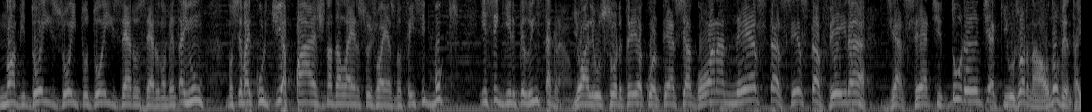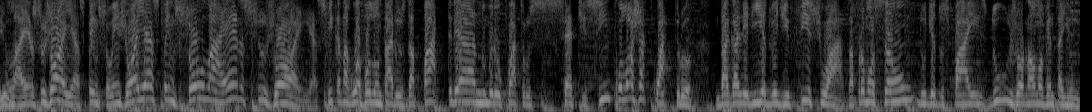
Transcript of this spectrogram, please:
92820091. Você vai curtir a página da Laércio Joias no Facebook e seguir pelo Instagram. E olha, o sorteio acontece agora, nesta sexta-feira, dia 7, durante aqui o Jornal 91. Laércio Joias, pensou em joias, pensou Laércio Joias. Fica na rua Voluntários da Pátria, número 475, loja 4 da galeria do edifício Asa. A promoção do Dia dos Pais do Jornal 91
